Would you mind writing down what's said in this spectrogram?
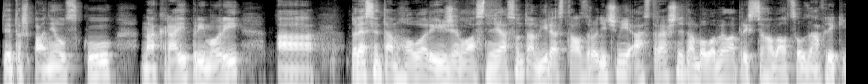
je to Španielsku, na kraji pri mori a presne tam hovorí, že vlastne ja som tam vyrastal s rodičmi a strašne tam bolo veľa pristahovalcov z Afriky.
